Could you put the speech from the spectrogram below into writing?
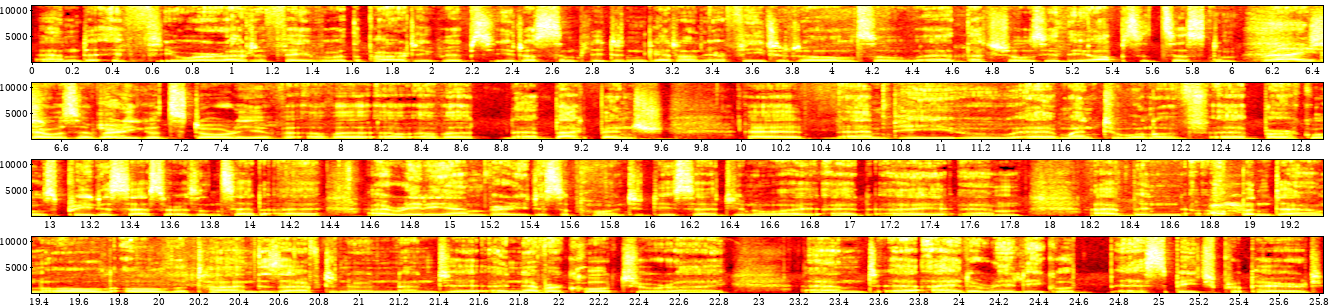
and if you were out of favour with the party whips, you just simply didn't get on your feet at all. So uh, that shows you the opposite system. Right. There was a very yeah. good story of, of a of a, a backbench uh, MP who uh, went to one of uh, Bercow's predecessors and said, I, I, really am very disappointed." He said, "You know, I I, I um, I've been up and down all all the time this afternoon, and uh, I never caught your eye, and uh, I had a really good uh, speech prepared."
